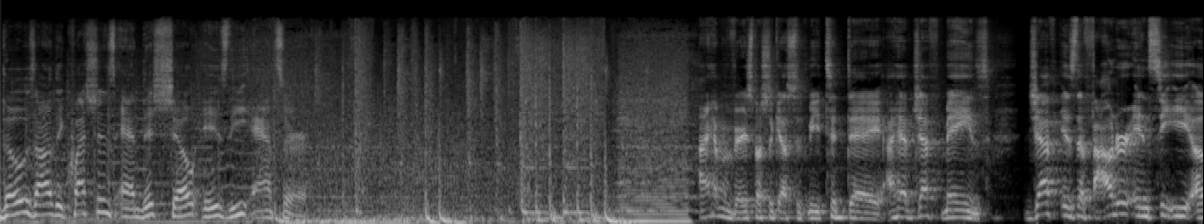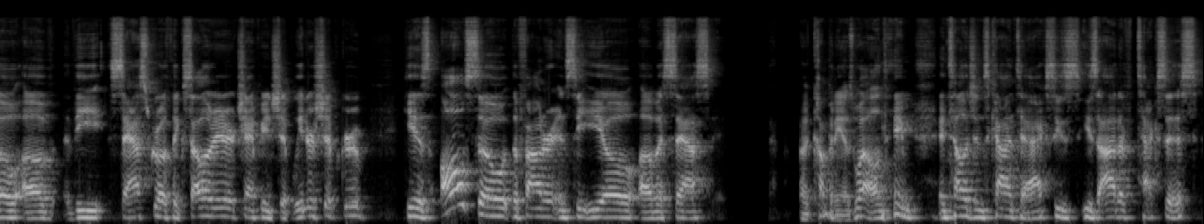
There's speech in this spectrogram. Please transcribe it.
Those are the questions, and this show is the answer. I have a very special guest with me today. I have Jeff Mains. Jeff is the founder and CEO of the SaaS Growth Accelerator Championship Leadership Group. He is also the founder and CEO of a SaaS a company as well named Intelligent Contacts. He's he's out of Texas.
